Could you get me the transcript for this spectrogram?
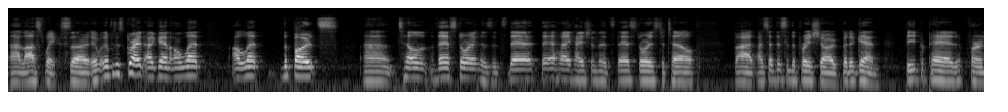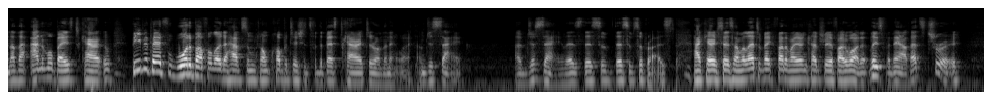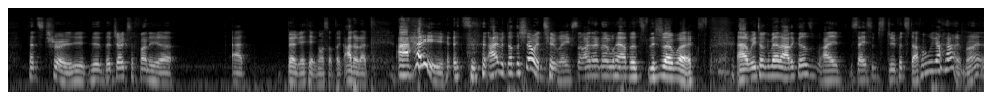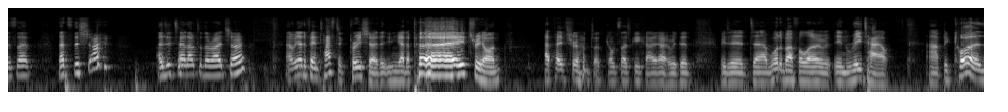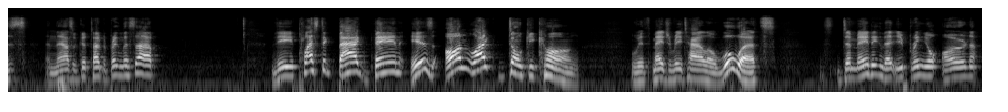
uh, last week, so it, it was just great. Again, I'll let I'll let the boats uh, tell their story because it's their their vacation, it's their stories to tell. But I said this in the pre-show. But again, be prepared for another animal-based character. Be prepared for Water Buffalo to have some com- competitions for the best character on the network. I'm just saying. I'm just saying, there's there's some there's some surprise. How Kerry says I'm allowed to make fun of my own country if I want, at least for now. That's true. That's true. The, the jokes are funnier at Burger King or something. I don't know. Uh, hey, it's I haven't done the show in two weeks, so I don't know how this this show works. Uh, we talk about articles. I say some stupid stuff, and we go home. Right? Is that that's this show? I did turn up to the right show. Uh, we had a fantastic pre-show that you can get a Patreon at patreon.com slash geekio. We did we did uh, Water Buffalo in retail uh, because, and now's a good time to bring this up. The plastic bag ban is on like Donkey Kong, with major retailer Woolworths demanding that you bring your own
